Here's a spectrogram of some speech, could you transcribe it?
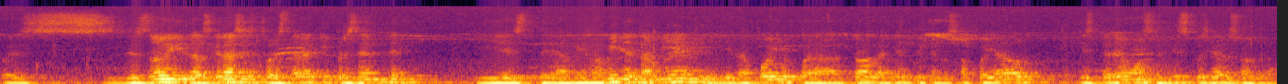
pues les doy las gracias por estar aquí presente y este, a mi familia también y el apoyo para toda la gente que nos ha apoyado y esperemos el disco sea de su agrado.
